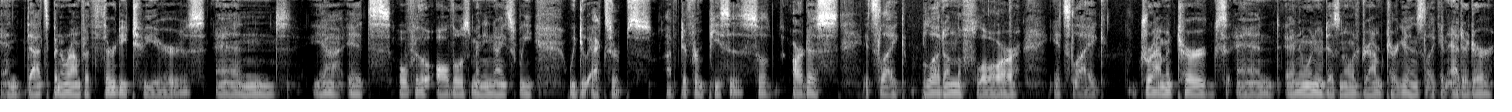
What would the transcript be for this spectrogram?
and that's been around for 32 years. And yeah, it's over the, all those many nights. We we do excerpts of different pieces. So artists, it's like blood on the floor. It's like dramaturgs and anyone who doesn't know what a dramaturg is, like an editor,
